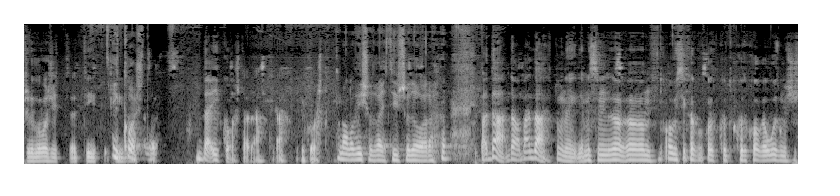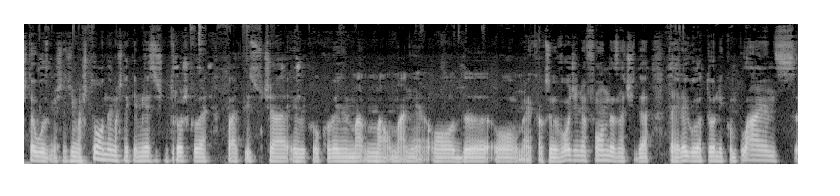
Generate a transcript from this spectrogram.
priložiti ti, ti, I košta. Da, i košta, da. da i košta. Malo više od 20.000 dolara. pa da, da, pa da, tu negdje. Mislim, um, ovisi kako kod, kod, kod, koga uzmeš i što uzmeš. Znači imaš to, onda imaš neke mjesečne troškove, par tisuća ili koliko već malo manje od ovome, kako zove, vođenja fonda, znači da taj regulatorni compliance,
